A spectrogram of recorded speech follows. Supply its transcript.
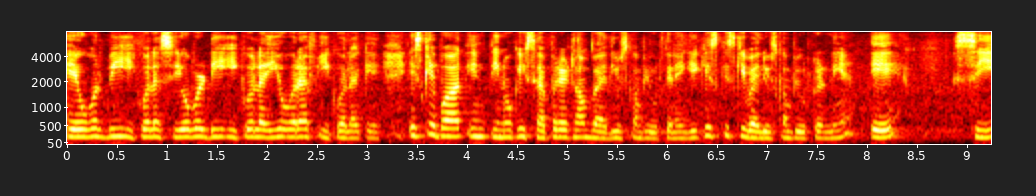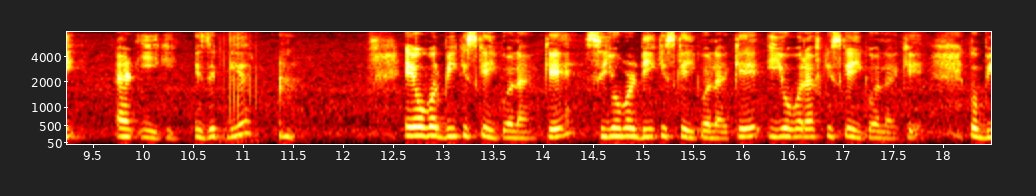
ए ओवर बी इक्वल है सी ओवर डी इक्वल है ई ओवर एफ़ इक्वल है के इसके बाद इन तीनों की सेपरेट हम वैल्यूज़ कंप्यूट करेंगे। किस किस की वैल्यूज़ कंप्यूट करनी है? ए सी एंड ई की। Is it clear A over B किसके इक्वल है? के सी ओवर डी किसके इक्वल है? के ई ओवर एफ़ किसके इक्वल है? के तो बी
